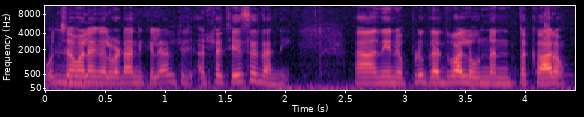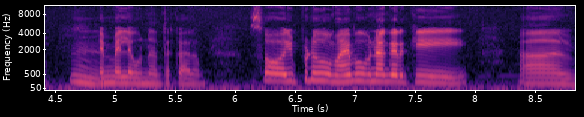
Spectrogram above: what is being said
వచ్చే వాళ్ళని కలవడానికి వెళ్ళి అట్లా- అట్లా చేసేదాన్ని. నేను ఎప్పుడు గద్వాల్లో ఉన్నంత కాలం Hmm. ఎమ్మెల్యే ఉన్నంత కాలం. సో ఇప్పుడు మహబూబ్ నగర్కి ఆ,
